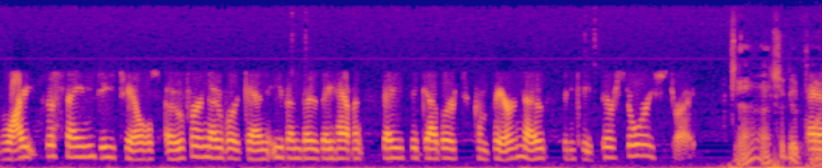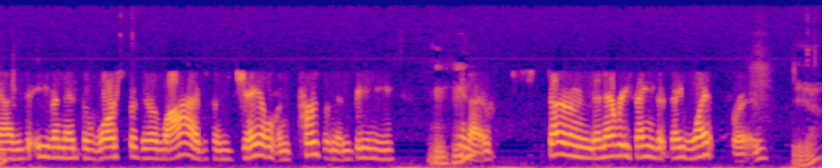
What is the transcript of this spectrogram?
write the same details over and over again, even though they haven't stayed together to compare notes and keep their story straight. Yeah, that's a good point. And even at the worst of their lives in jail and prison and being, mm-hmm. you know, stoned and everything that they went through. Yeah.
